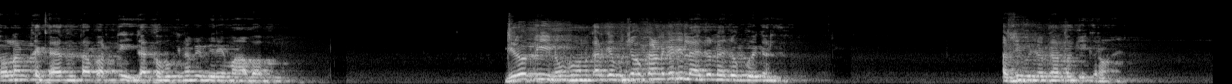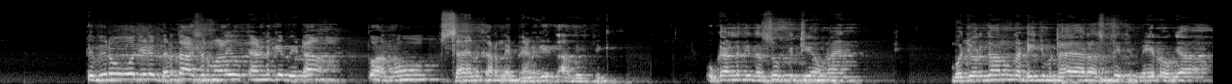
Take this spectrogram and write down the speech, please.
ਉਹਨਾਂ ਨੇ ਤੇ ਕਹਿ ਦਿੱਤਾ, ਪਰ ਧੀ ਤਾਂ ਕਹੂਗੀ ਨਾ ਵੀ ਮੇਰੇ ਮਾਂ-ਬਾਪ ਨੂੰ। ਜਦੋਂ ਧੀ ਨੂੰ ਫੋਨ ਕਰਕੇ ਪੁੱਛੋ, ਉਹ ਕਹਿਣ ਲੱਗੇ ਜੀ, ਲੈ ਜਾਓ ਲੈ ਜਾਓ, ਕੋਈ ਗੱਲ ਨਹੀਂ। ਅਸੀਂ ਬਜ਼ੁਰਗਾਂ ਤੋਂ ਕੀ ਕਰਾਉਣਾ? ਹੈ? ਤੇ ਫਿਰ ਉਹ ਜਿਹੜੇ ਬਿਰਧ ਆਸ਼ਰਮ ਵਾਲੇ, ਉਹ ਕਹਿਣ ਲੱਗੇ ਬੇਟਾ, ਤੁਹਾਨੂੰ ਸਾਈਨ ਕਰਨੇ ਪੈਣਗੇ ਕਾਗਜ਼ ਤੇ। ਉਹ ਕਹਿਣ ਲੱਗੇ ਦੱਸੋ ਕਿੱਥੇ ਆਉਣਾ ਹੈ? ਬਜ਼ੁਰਗਾਂ ਨੂੰ ਗੱਡੀ 'ਚ ਬਿਠਾਇਆ, ਰਸਤੇ 'ਚ ਮੇਲ ਹੋ ਗਿਆ,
